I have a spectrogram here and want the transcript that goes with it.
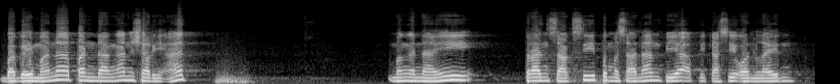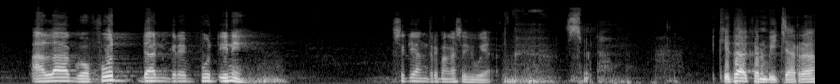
bagaimana pandangan syariat mengenai transaksi pemesanan via aplikasi online ala GoFood dan GrabFood ini? Sekian terima kasih Bu ya. Bismillah. Kita akan bicara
